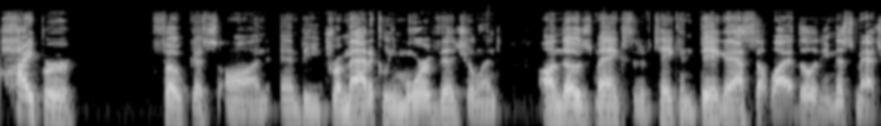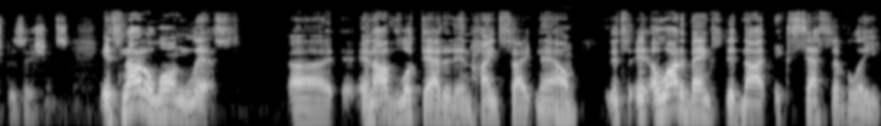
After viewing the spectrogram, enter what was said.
hyper focus on and be dramatically more vigilant on those banks that have taken big asset liability mismatch positions. It's not a long list. Uh, and I've looked at it in hindsight now. Mm-hmm. It's it, a lot of banks did not excessively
